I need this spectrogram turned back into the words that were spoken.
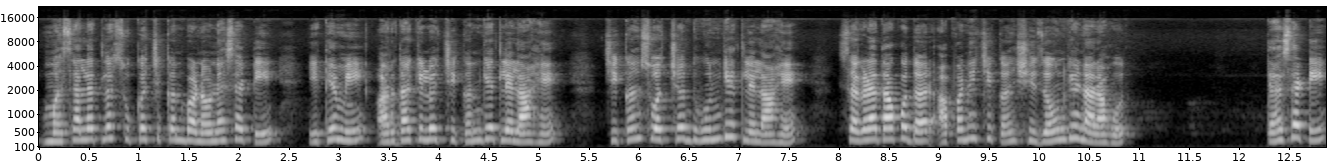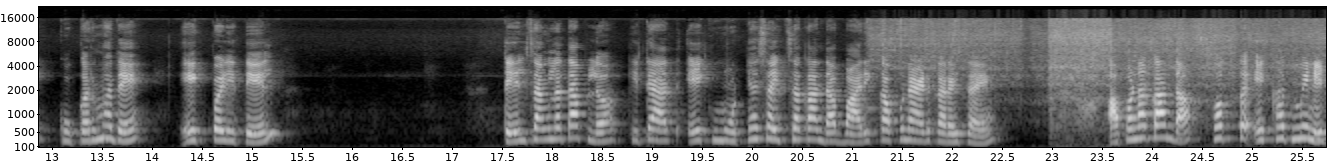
मसाल्यातलं सुकं चिकन बनवण्यासाठी इथे मी अर्धा किलो चिकन घेतलेलं आहे. चिकन स्वच्छ धुवून घेतलेलं आहे. सगळ्यात अगोदर आपण हे चिकन शिजवून घेणार आहोत. त्यासाठी कुकरमध्ये एक पळी तेल तेल चांगलं तापलं की त्यात एक मोठ्या साईजचा कांदा बारीक कापून ॲड करायचा आहे. आपण हा कांदा फक्त एखाद मिनिट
